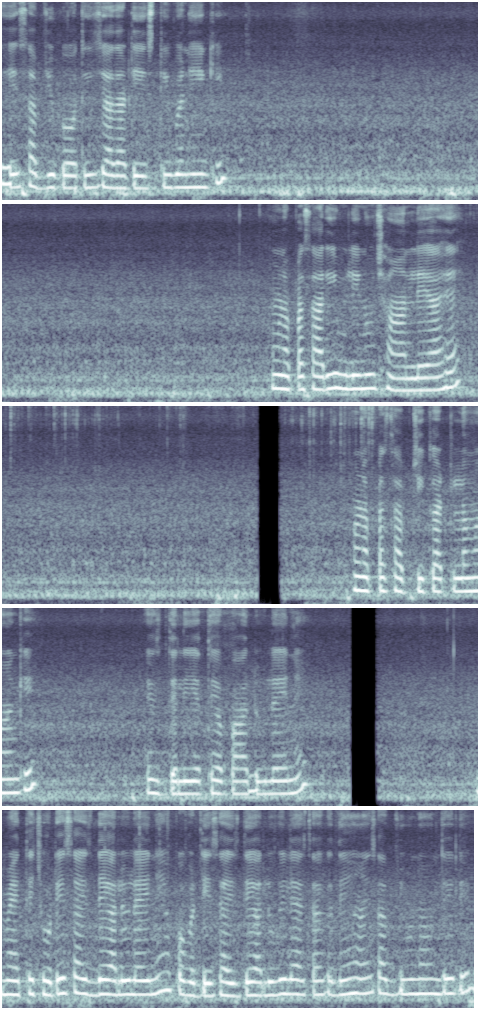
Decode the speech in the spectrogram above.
ਤੇ ਸਬਜ਼ੀ ਬਹੁਤ ਹੀ ਜ਼ਿਆਦਾ ਟੇਸਟੀ ਬਣੇਗੀ। ਹੁਣ ਆਪਾਂ ਸਾਰੀ ਇਮਲੀ ਨੂੰ ਛਾਣ ਲਿਆ ਹੈ। ਹੁਣ ਆਪਾਂ ਸਬਜ਼ੀ ਕੱਟ ਲਵਾਂਗੇ। ਇਸ ਦੇ ਲਈ ਇੱਥੇ ਆਪਾਂ ਆਲੂ ਲਏ ਨੇ। ਮੈਂ ਇੱਥੇ ਛੋਟੇ ਸਾਈਜ਼ ਦੇ ਆਲੂ ਲਏ ਨੇ, ਆਪਾਂ ਵੱਡੇ ਸਾਈਜ਼ ਦੇ ਆਲੂ ਵੀ ਲੈ ਸਕਦੇ ਹਾਂ ਸਬਜ਼ੀ ਬਣਾਉਣ ਦੇ ਲਈ।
